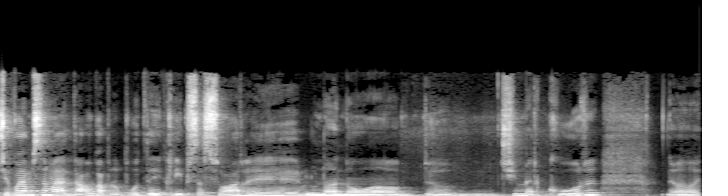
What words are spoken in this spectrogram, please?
ce voiam să mai adaug, apropo de eclipsă, soare, lună nouă uh, și mercur, uh,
